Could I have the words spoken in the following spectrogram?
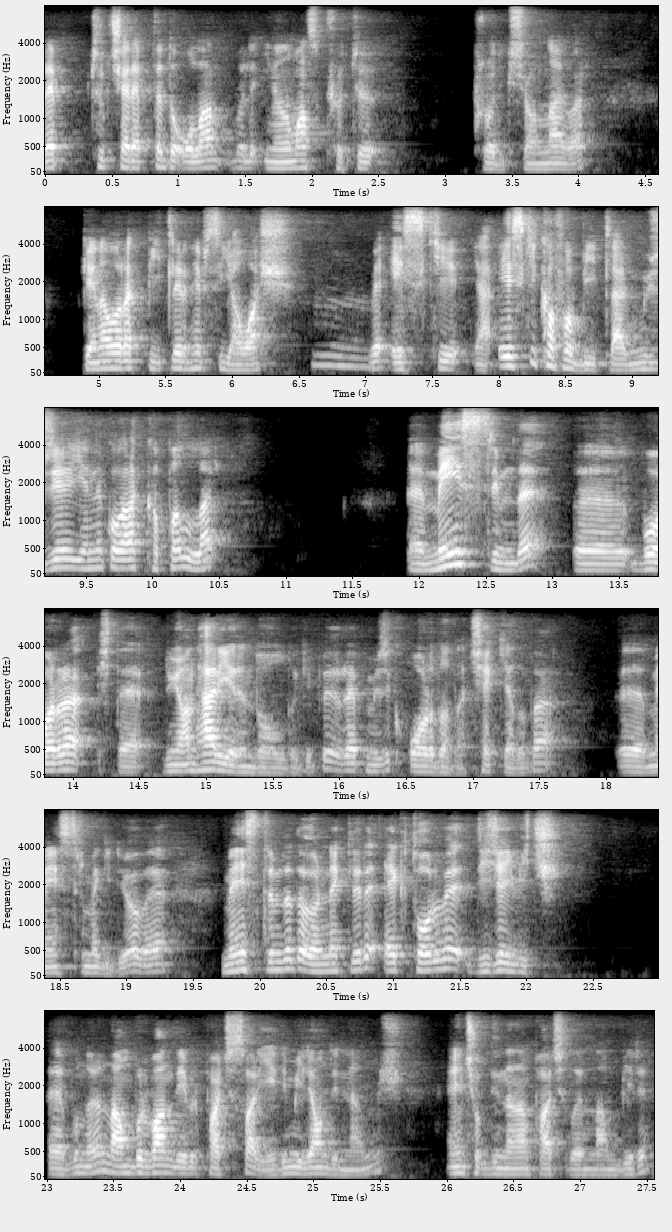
rap, Türkçe rapte de olan böyle inanılmaz kötü prodüksiyonlar var. Genel olarak beatlerin hepsi yavaş Hmm. ve eski yani eski kafa beatler. Müziğe yenilik olarak kapalılar. E, mainstream'de e, bu ara işte dünyanın her yerinde olduğu gibi rap müzik orada da Çekya'da da e, mainstream'e gidiyor ve mainstream'de de örnekleri Ektor ve DJ Witch. E, bunların Number One diye bir parçası var. 7 milyon dinlenmiş. En çok dinlenen parçalarından biri.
